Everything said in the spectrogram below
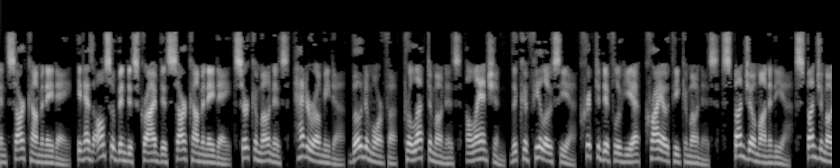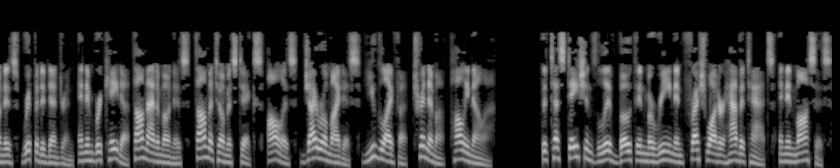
and Sarcomonadea. It has also been described as Sarcomonadea, Cercomonas, Heteromita, Bodomorpha, Proleptomonas, Elantian, the Caphylocea, Cryptodifflugia, Cryothecamonas, Spongomonadea, Spongomonas, Rhipidodendron, and Imbricata, Thaumatomonas, Thaumatomastix, Alas, Gyromitus, Euglypha, Trinema, Paulinella. The testaceans live both in marine and freshwater habitats, and in mosses.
